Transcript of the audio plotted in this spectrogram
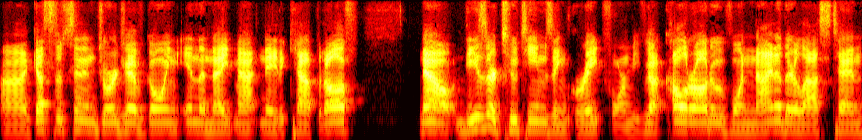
Uh, Gustavsson and Georgiev going in the night matinee to cap it off. Now, these are two teams in great form. You've got Colorado who've won nine of their last 10.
